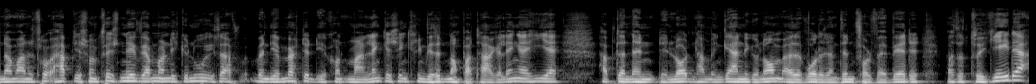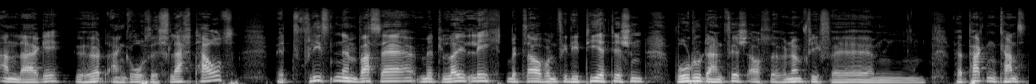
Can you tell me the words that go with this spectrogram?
Und da war eine Truppe, habt ihr schon Fisch? Nee, wir haben noch nicht genug. Ich sag, wenn ihr möchtet, ihr könnt mal ein Länkerchen kriegen. Wir sind noch ein paar Tage länger hier. Hab dann den, den Leuten haben ihn gerne genommen, also wurde dann sinnvoll verwertet. Also zu jeder Anlage gehört ein großes Schlachthaus mit fließendem Wasser, mit Licht, mit sauberen Filetiertischen, wo du deinen Fisch auch so vernünftig ver, ähm, verpacken kannst.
